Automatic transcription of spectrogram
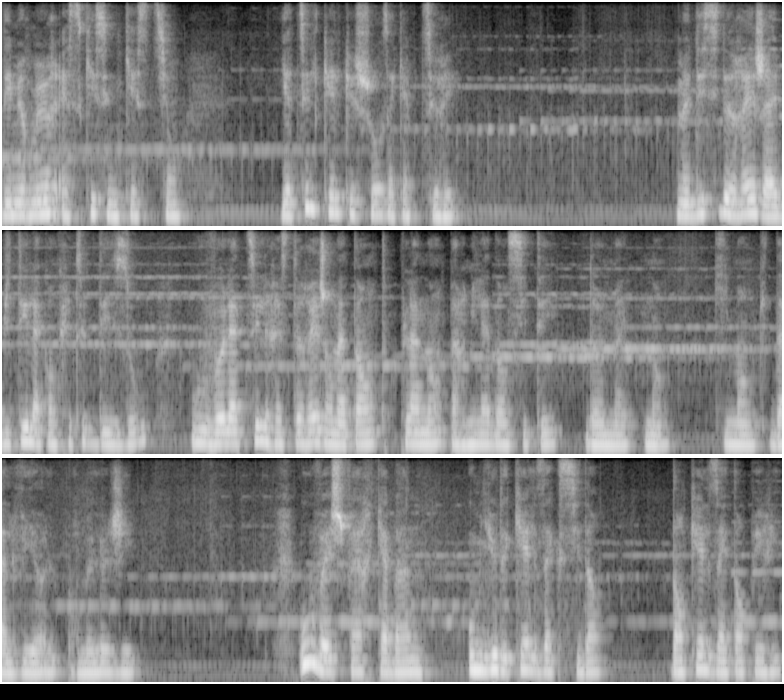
Des murmures esquissent une question. Y a-t-il quelque chose à capturer? Me déciderais-je à habiter la concrétude des eaux ou volatile resterai-je en attente, planant parmi la densité d'un maintenant qui manque d'alvéoles pour me loger? Où vais-je faire cabane Au milieu de quels accidents Dans quelles intempéries?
